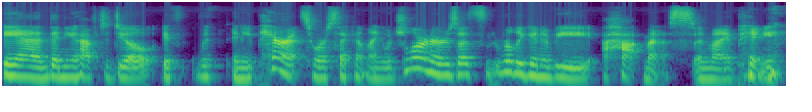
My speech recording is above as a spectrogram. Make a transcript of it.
And then you have to deal if with any parents who are second language learners, that's really going to be a hot mess, in my opinion.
